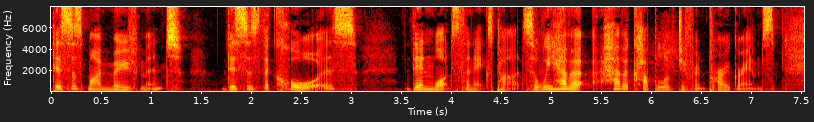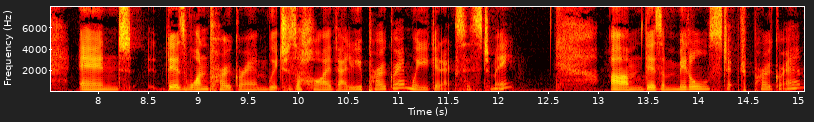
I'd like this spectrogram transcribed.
this is my movement, this is the cause. Then what's the next part? So we have a have a couple of different programs, and there's one program which is a high value program where you get access to me. Um, there's a middle stepped program,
